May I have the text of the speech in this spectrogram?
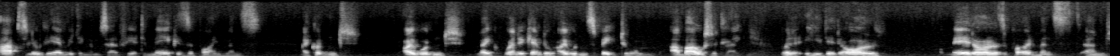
absolutely everything himself. He had to make his appointments. I couldn't. I wouldn't like when it came to. I wouldn't speak to him about it. Like, But he did all, made all his appointments and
